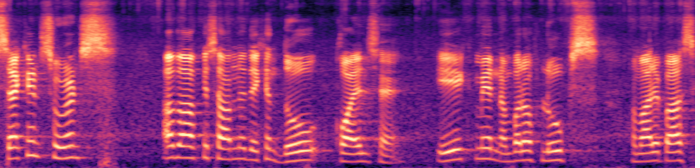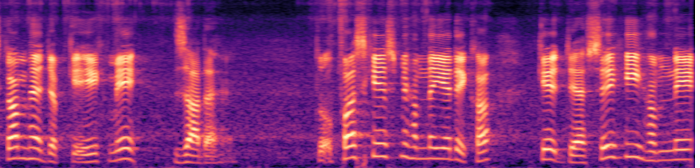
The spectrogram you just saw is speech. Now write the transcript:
सेकेंड स्टूडेंट्स अब आपके सामने देखें, दो कॉइल्स हैं। एक में नंबर ऑफ़ लूप्स हमारे पास कम है, जबकि एक में ज़्यादा है। तो फ़र्स्ट केस में हमने ये देखा कि जैसे ही हमने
